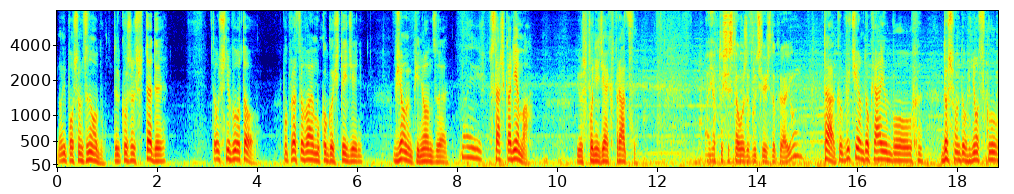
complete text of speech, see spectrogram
no i poszedłem znowu. Tylko, że już wtedy to już nie było to. Popracowałem u kogoś tydzień, wziąłem pieniądze, no i Staszka nie ma. Już w poniedziałek w pracy. A jak to się stało, że wróciłeś do kraju? Tak, wróciłem do kraju, bo doszłem do wniosku,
